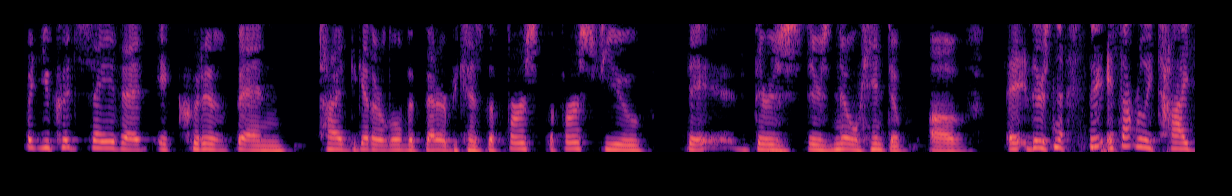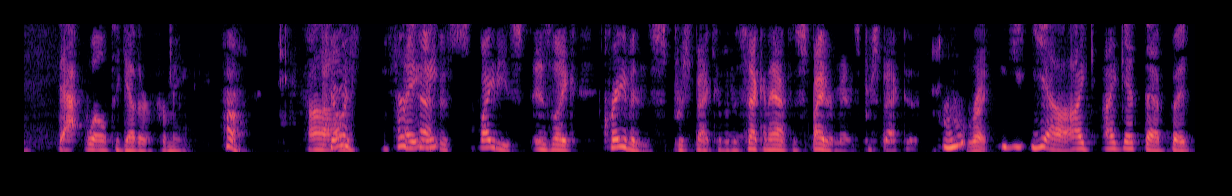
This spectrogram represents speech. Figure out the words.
but you could say that it could have been tied together a little bit better because the first the first few they, there's there's no hint of of eh, there's no it's not really tied that well together for me. Huh. Um, See, always, the first I- half is Spidey's is like Kraven's perspective, and the second half is Spider-Man's perspective. Right. Yeah, I I get that, but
